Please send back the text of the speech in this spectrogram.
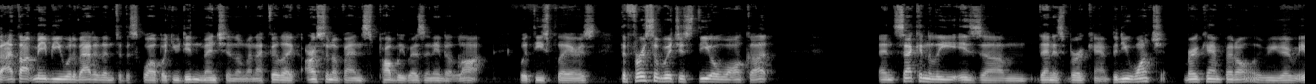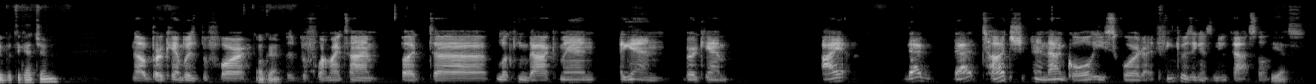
I thought maybe you would have added them to the squad, but you didn't mention them, and I feel like Arsenal fans probably resonate a lot with these players. The first of which is Theo Walcott, and secondly is um, Dennis Bergkamp. Did you watch Bergkamp at all? Were you ever able to catch him? No, Bergkamp was before. Okay. was before my time. But uh, looking back, man, again, Bergkamp, I that that touch and that goal he scored, I think it was against Newcastle. Yes.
